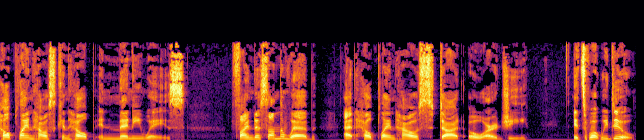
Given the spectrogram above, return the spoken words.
Helpline House can help in many ways. Find us on the web at helplinehouse.org. It's what we do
